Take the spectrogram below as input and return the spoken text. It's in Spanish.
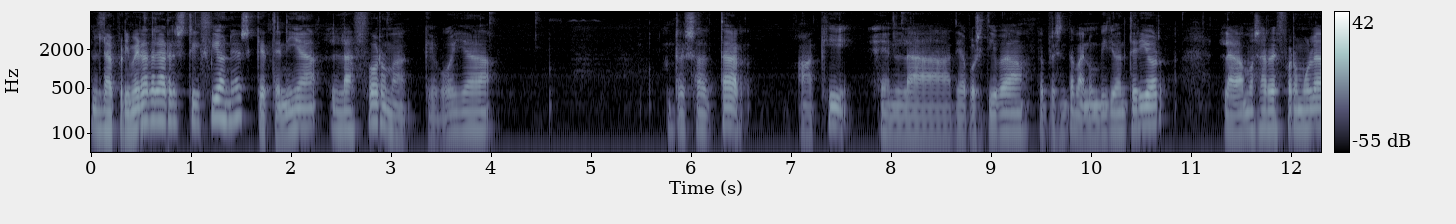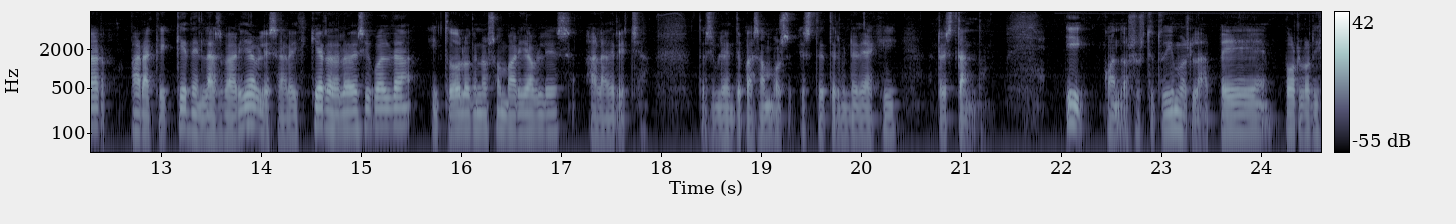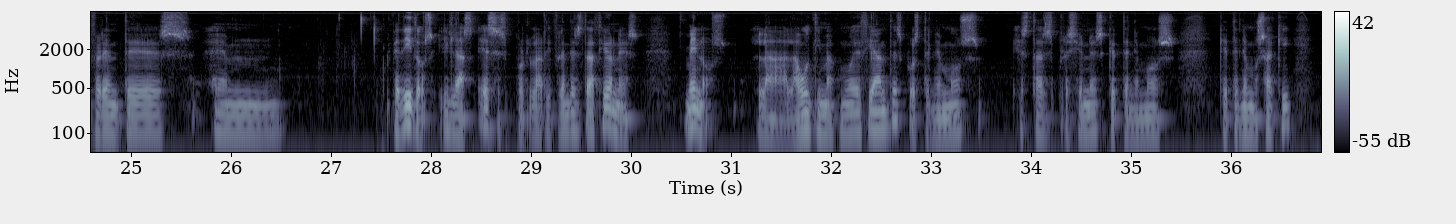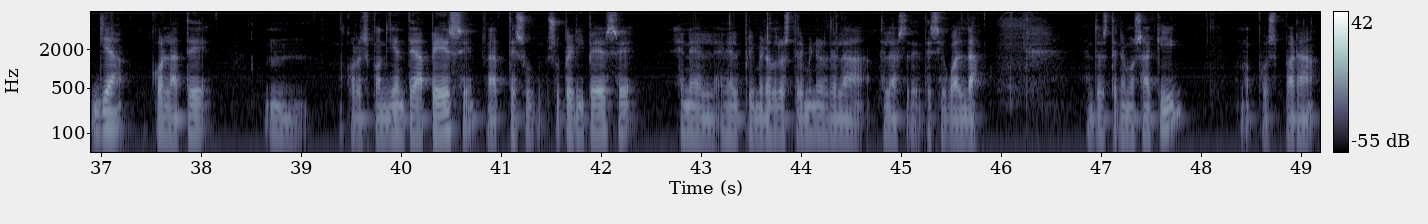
La primera de las restricciones, que tenía la forma que voy a resaltar aquí en la diapositiva que presentaba en un vídeo anterior, la vamos a reformular para que queden las variables a la izquierda de la desigualdad y todo lo que no son variables a la derecha. Entonces simplemente pasamos este término de aquí restando. Y cuando sustituimos la P por los diferentes em, pedidos y las S por las diferentes estaciones menos la, última, como decía antes, pues tenemos estas expresiones que tenemos, que tenemos aquí ya con la T mm, correspondiente a PS, la T super IPS en el, en el primero de los términos de la, de desigualdad. Entonces tenemos aquí, pues para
